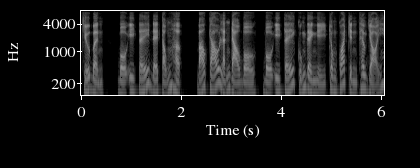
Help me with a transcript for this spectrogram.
chữa bệnh, Bộ Y tế để tổng hợp, báo cáo lãnh đạo Bộ, Bộ Y tế cũng đề nghị trong quá trình theo dõi,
